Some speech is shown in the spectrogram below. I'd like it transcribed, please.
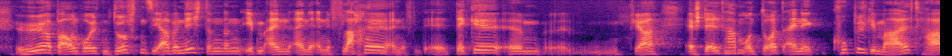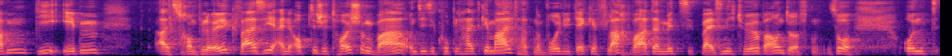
höher bauen wollten, durften sie aber nicht. Und dann eben ein, eine, eine flache eine äh, Decke ähm, äh, ja, erstellt haben und dort eine Kuppel gemalt haben, die eben als Trompe-l'œil quasi eine optische Täuschung war und diese Kuppel halt gemalt hatten, obwohl die Decke flach war, damit sie, weil sie nicht höher bauen durften. So. Und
